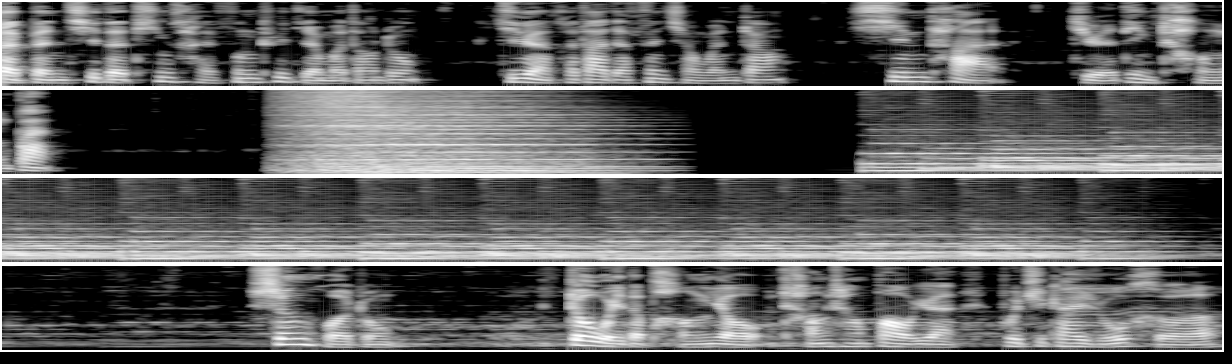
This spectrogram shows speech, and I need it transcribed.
在本期的《听海风吹》节目当中，吉远和大家分享文章：心态决定成败。生活中，周围的朋友常常抱怨，不知该如何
